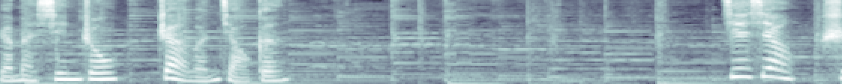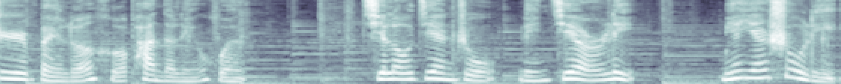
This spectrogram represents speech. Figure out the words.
人们心中站稳脚跟。街巷是北仑河畔的灵魂，骑楼建筑临街而立，绵延数里。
